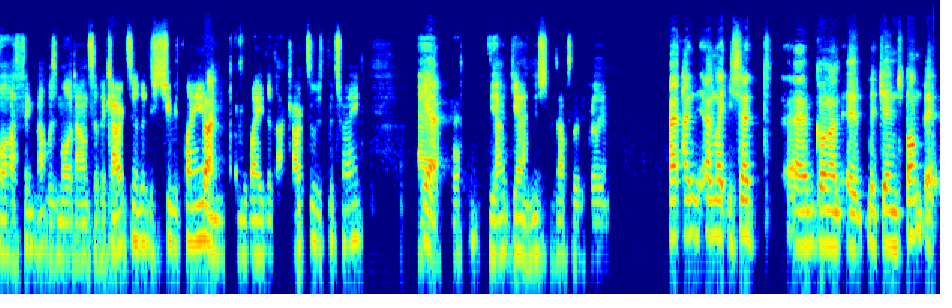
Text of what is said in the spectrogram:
but I think that was more down to the character that she was playing Right. and the way that that character was portrayed. Uh, Yeah. yeah, yeah, and she was absolutely brilliant. And, and, and like you said, um, going on uh, the James Bond bit,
